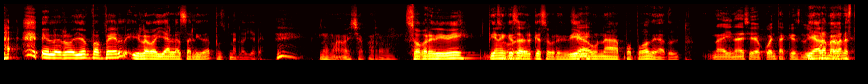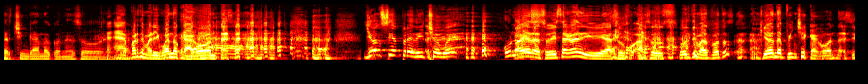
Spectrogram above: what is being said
lo enrollé en papel y luego ya a la salida, pues me lo llevé. No mames, chaparro. Sobreviví. Tienen que saber que sobreviví Sí. a una popó de adulto. Nadie, nadie se dio cuenta que es lo y ahora me van a estar chingando con eso. aparte, marihuano cagón. Yo siempre he dicho, güey. Vayan vez- a su Instagram y a, su- a sus últimas fotos. ¿Qué onda, pinche cagón? Así.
